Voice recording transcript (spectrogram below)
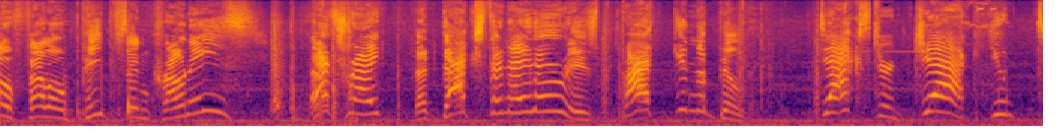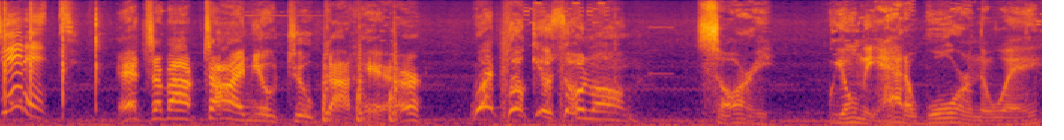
Hello, fellow peeps and cronies. That's right, the Daxtonator is back in the building. Daxter, Jak, you did it! It's about time you two got here. What took you so long? Sorry, we only had a war in the way.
